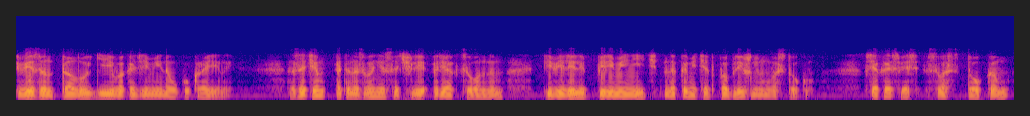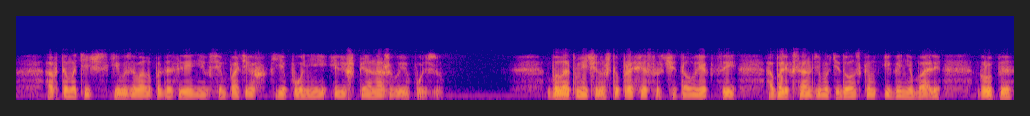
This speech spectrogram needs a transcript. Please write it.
византологии в Академии наук Украины. Затем это название сочли реакционным и велели переменить на комитет по Ближнему Востоку. Всякая связь с Востоком автоматически вызывала подозрения в симпатиях к Японии или шпионаже в ее пользу. Было отмечено, что профессор читал лекции об Александре Македонском и Ганнибале группе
